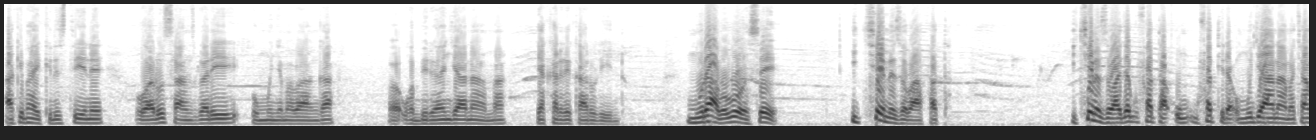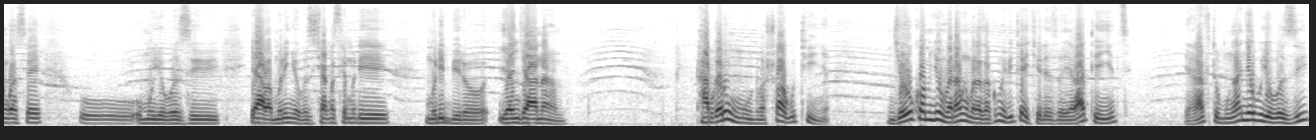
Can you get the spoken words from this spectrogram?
akimpaye christine wari usanzwe ari umunyamabanga wa biro ya njyanama y'akarere ka rulindo. Muri abo bose icyemezo bafata. Icyemezo bajya gufata gufatira umujyanama cyangwa se umuyobozi yaba muri nyobozi cyangwa se muri muri biro ya njyanama. Ntabwo ari umuntu bashobora gutinya. Njyewe uko mbyumva namwe muraza kumpa ibitekerezo yari atinyitse. Yari afite umwanya w'ubuyobozi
